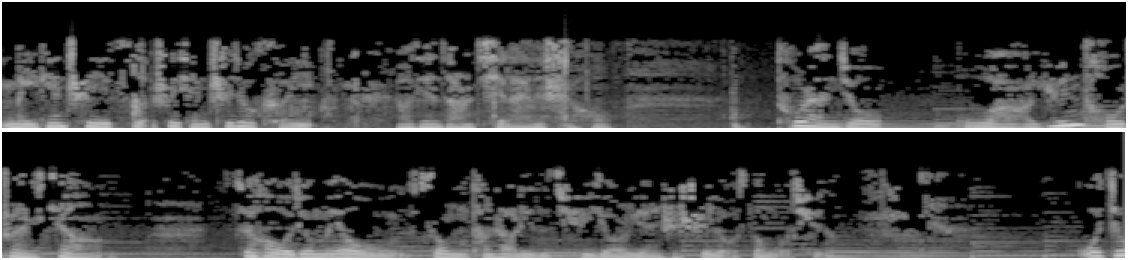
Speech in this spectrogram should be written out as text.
每天吃一次，睡前吃就可以。然后今天早上起来的时候，突然就哇晕头转向。最后我就没有送唐小栗子去幼儿园，是室友送过去的。我就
